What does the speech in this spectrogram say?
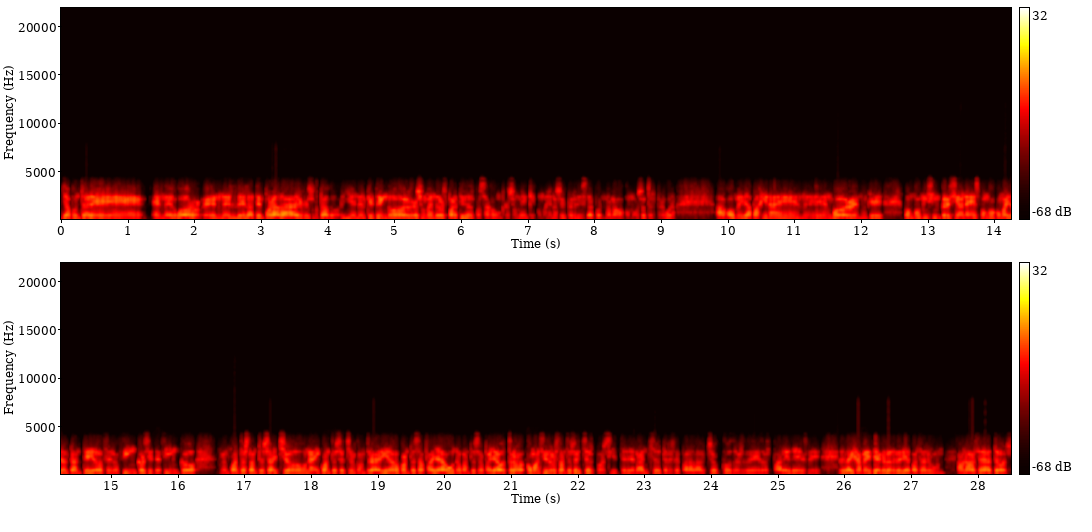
Yo apuntaré en el Word, en el de la temporada, el resultado. Y en el que tengo el resumen de los partidos, pues hago un resumen que como yo no soy periodista, pues no lo hago como vosotros. Pero bueno, hago media página en, Word en el que pongo mis impresiones, pongo cómo ha ido el tanteo, 0-5, 7-5, cuántos tantos ha hecho una y cuántos ha hecho el contrario, cuántos ha fallado uno, cuántos ha fallado otro, cómo han sido los tantos hechos, pues 7 de gancho, 3 de parada al choco, 2 de dos paredes. De... La hija me decía que lo debería pasar a una base de datos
